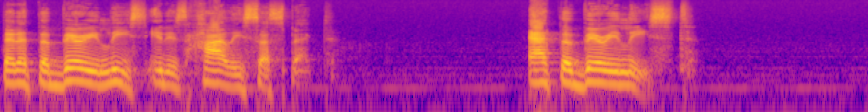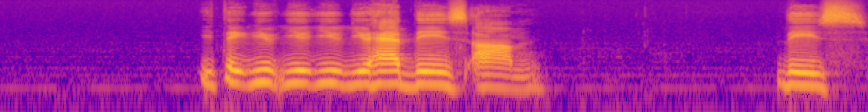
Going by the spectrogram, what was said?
that at the very least it is highly suspect. At the very least. You think you you you you had these um, these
